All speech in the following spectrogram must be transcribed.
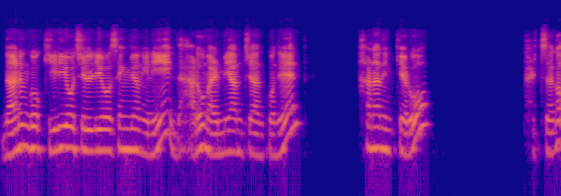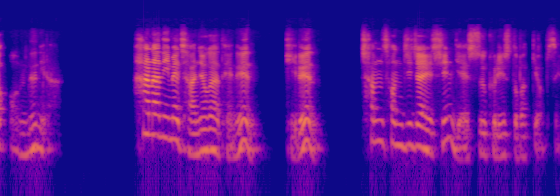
나는 곧 길이요 진리요 생명이니 나로 말미암지 않고는 하나님께로 갈 자가 없느니라. 하나님의 자녀가 되는 길은 참 선지자이신 예수 그리스도밖에 없어요.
